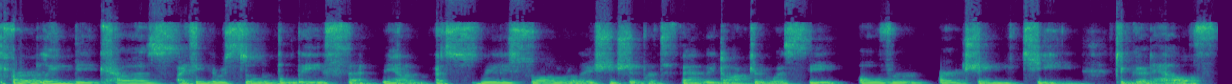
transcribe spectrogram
partly because I think there was still the belief that you know a really strong relationship with the family doctor was the overarching key to good health,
